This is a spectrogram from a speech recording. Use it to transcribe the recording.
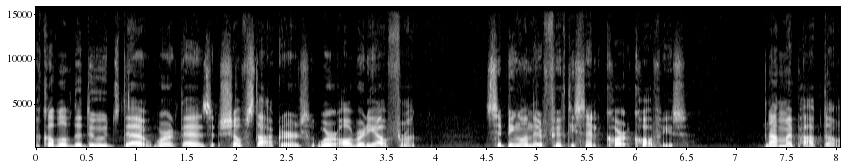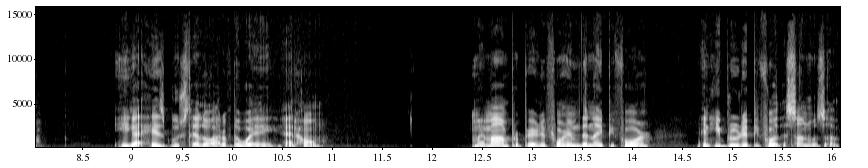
A couple of the dudes that worked as shelf stockers were already out front, sipping on their 50 cent cart coffees. Not my pop, though. He got his Bustelo out of the way at home. My mom prepared it for him the night before, and he brewed it before the sun was up.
